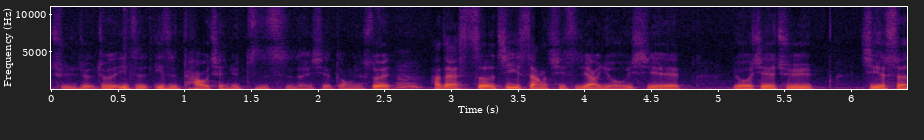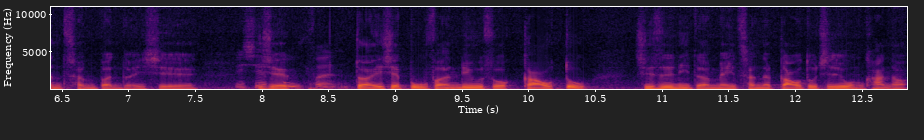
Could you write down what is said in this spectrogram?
去就就是一直一直掏钱去支持的一些东西，所以它在设计上其实要有一些有一些去节省成本的一些一些部分，对一些部分，例如说高度。其实你的每层的高度，其实我们看到，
